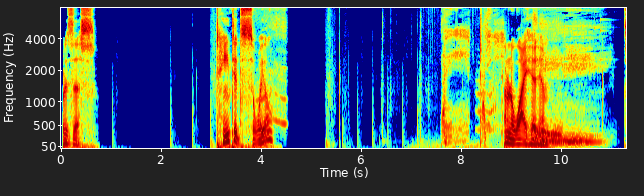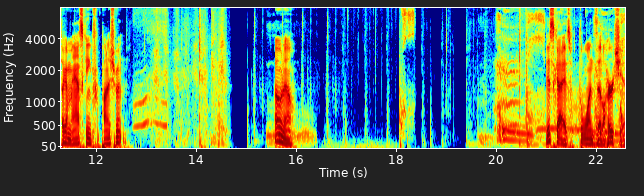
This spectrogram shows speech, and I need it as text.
what is this? tainted soil? I don't know why I hit him. It's like I'm asking for punishment. Oh no. This guy's the ones that'll hurt you.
